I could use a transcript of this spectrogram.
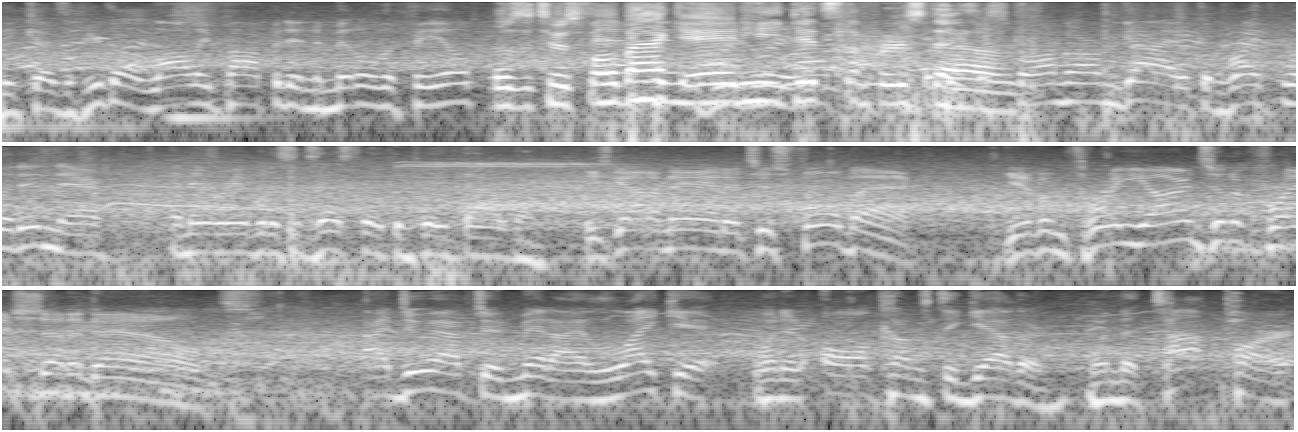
because if you're going to lollipop it in the middle of the field, Throws it to his fullback, and he gets the first It's a down. strong arm guy who can rifle it in there, and they were able to successfully complete that one. He's got a man. It's his fullback. Give him three yards and a fresh set of downs. I do have to admit, I like it when it all comes together. When the top part,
